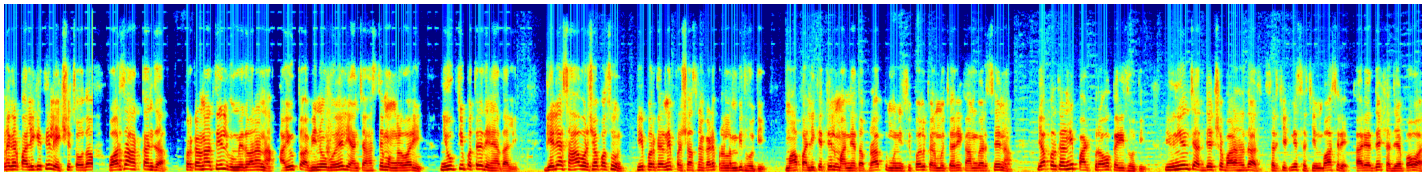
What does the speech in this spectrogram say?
महानगरपालिकेतील एकशे चौदा वारसा हक्कांच्या प्रकरणातील उमेदवारांना आयुक्त अभिनव गोयल यांच्या हस्ते मंगळवारी नियुक्तीपत्रे देण्यात आली. गेल्या सहा वर्षापासून ही प्रकरणे प्रशासनाकडे प्रलंबित होती. महापालिकेतील मान्यताप्राप्त म्युनिसिपल कर्मचारी कामगार सेना या प्रकरणी पाठपुरावा करीत होती. युनियनचे अध्यक्ष बाळहरदास सरचिटणीस सचिन बासरे कार्याध्यक्ष अजय पवार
